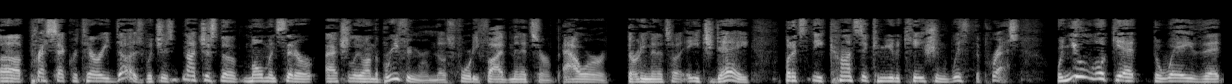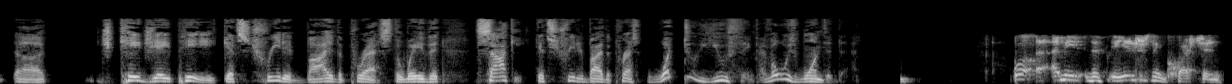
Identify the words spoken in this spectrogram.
uh, press secretary does, which is not just the moments that are actually on the briefing room, those 45 minutes or hour or 30 minutes each day, but it's the constant communication with the press. When you look at the way that uh, KJP gets treated by the press, the way that Psaki gets treated by the press. What do you think? I've always wondered that. Well, I mean, the, the interesting question,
